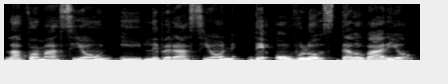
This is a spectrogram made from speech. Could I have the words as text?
la formación y liberación de óvulos del ovario?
